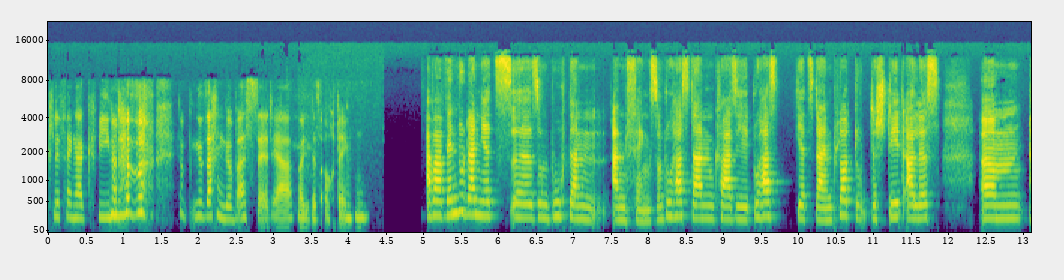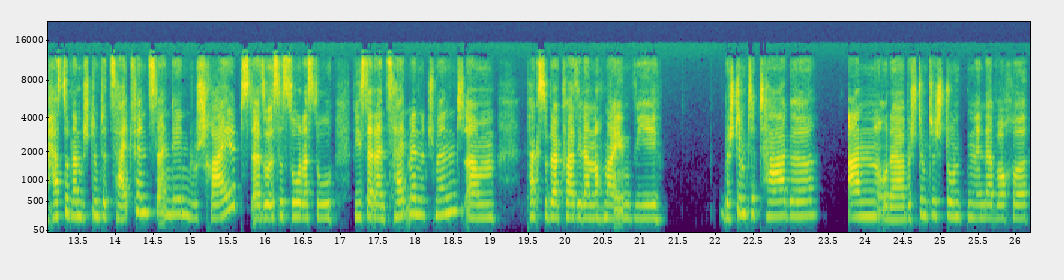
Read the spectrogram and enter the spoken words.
Cliffhanger Queen oder so Sachen gebastelt, ja, weil die das auch denken. Aber wenn du dann jetzt äh, so ein Buch dann anfängst und du hast dann quasi, du hast jetzt deinen Plot, du, das steht alles, ähm, hast du dann bestimmte Zeitfenster, in denen du schreibst? Also ist es so, dass du, wie ist da dein Zeitmanagement? Ähm, packst du da quasi dann nochmal irgendwie bestimmte Tage an oder bestimmte Stunden in der Woche?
